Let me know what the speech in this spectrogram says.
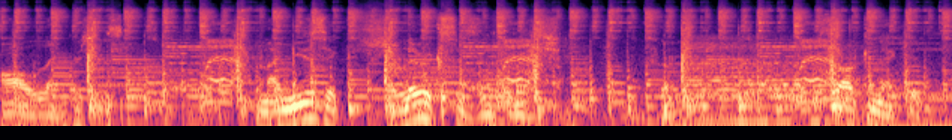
all languages. My music, the lyrics is information. So it's all connected.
